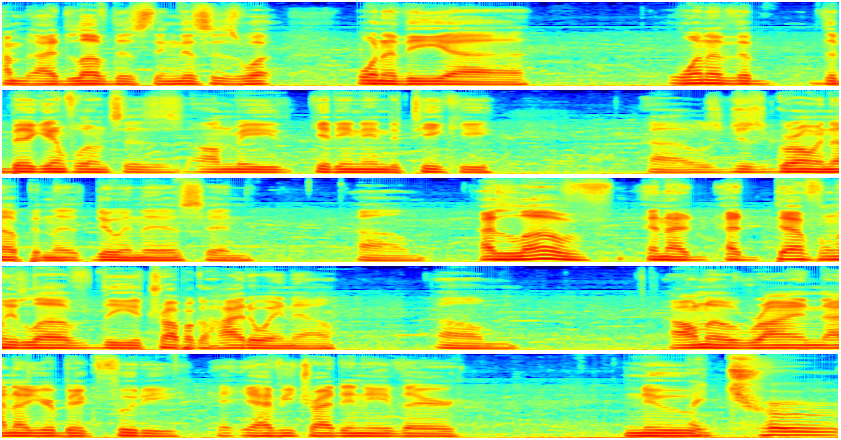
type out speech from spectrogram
I'm, I'd love this thing. This is what one of the uh, one of the the big influences on me getting into tiki uh, was just growing up and doing this, and um, I love and I, I definitely love the Tropical Hideaway now. Um, I don't know, Ryan. I know you're a big foodie. Have you tried any of their new? I tr-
